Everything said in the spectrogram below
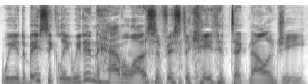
we had basically we didn't have a lot of sophisticated technology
